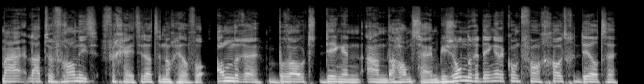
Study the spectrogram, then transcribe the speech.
Maar laten we vooral niet vergeten... dat er nog heel veel andere brooddingen aan de hand zijn. Bijzondere dingen. Dat komt voor een groot gedeelte...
